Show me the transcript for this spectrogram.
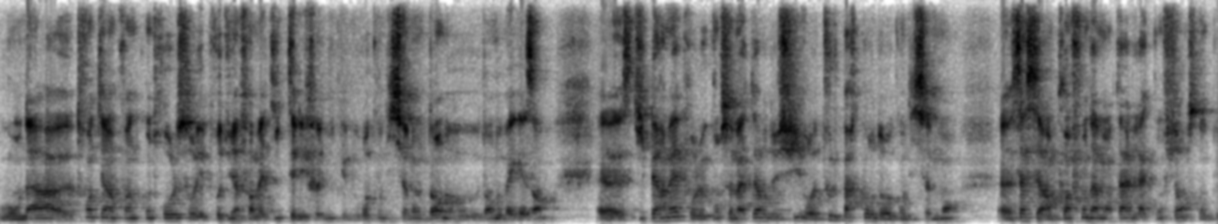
où on a 31 euh, points de contrôle sur les produits informatiques, téléphoniques que nous reconditionnons dans nos, magasins, ce qui permet pour le consommateur de suivre tout le parcours de reconditionnement. ça, c'est un point fondamental, la confiance. Donc,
